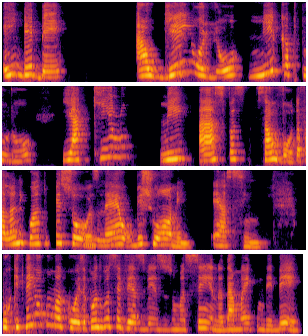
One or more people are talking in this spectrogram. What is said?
em bebê, alguém olhou, me capturou e aquilo me, aspas, salvou. Estou falando enquanto pessoas, uhum. né? O bicho homem é assim. Porque tem alguma coisa, quando você vê, às vezes, uma cena da mãe com o bebê,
